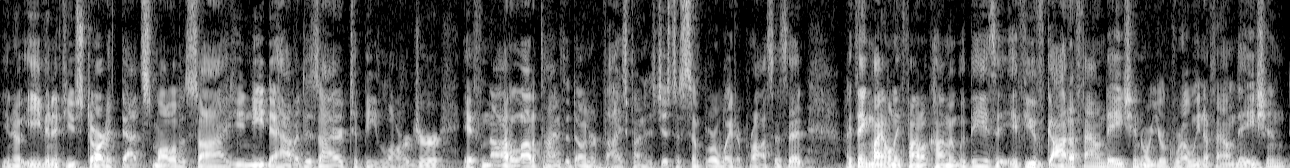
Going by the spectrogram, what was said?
you know even if you start at that small of a size, you need to have a desire to be larger. If not, a lot of times the donor advised fund is just a simpler way to process it. I think my only final comment would be is if you've got a foundation or you're growing a foundation,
